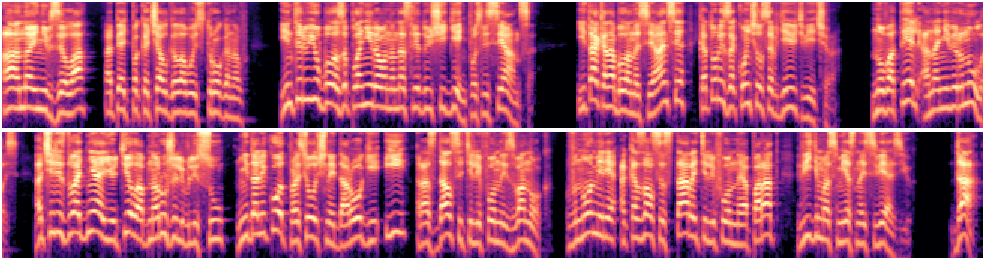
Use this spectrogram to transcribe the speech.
А она и не взяла, опять покачал головой Строганов. Интервью было запланировано на следующий день после сеанса. И так она была на сеансе, который закончился в 9 вечера. Но в отель она не вернулась. А через два дня ее тело обнаружили в лесу, недалеко от проселочной дороги, и раздался телефонный звонок. В номере оказался старый телефонный аппарат, видимо, с местной связью. «Да»,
